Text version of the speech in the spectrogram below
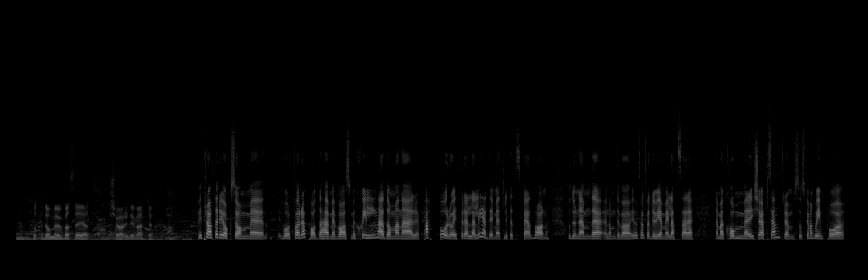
Mm. Och till dem är det bara att säga att kör, det är värt det. Mm. Vi pratade ju också om eh, vår förra podd, det här med vad som är skillnad om man är pappor och är föräldraledig med ett litet spädbarn. Och du nämnde, eller om det var, jag tror att det var du Emil, att så här, när man kommer i köpcentrum så ska man gå in på,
